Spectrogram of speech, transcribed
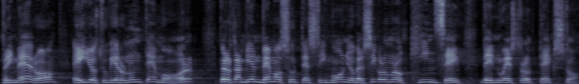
Primero, ellos tuvieron un temor, pero también vemos su testimonio. Versículo número 15 de nuestro texto.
